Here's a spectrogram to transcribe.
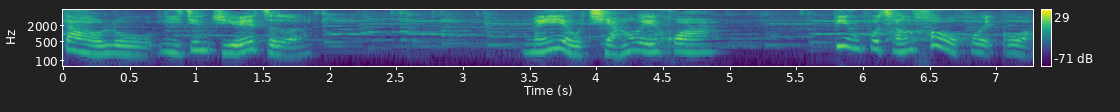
道路已经抉择，没有蔷薇花，并不曾后悔过。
